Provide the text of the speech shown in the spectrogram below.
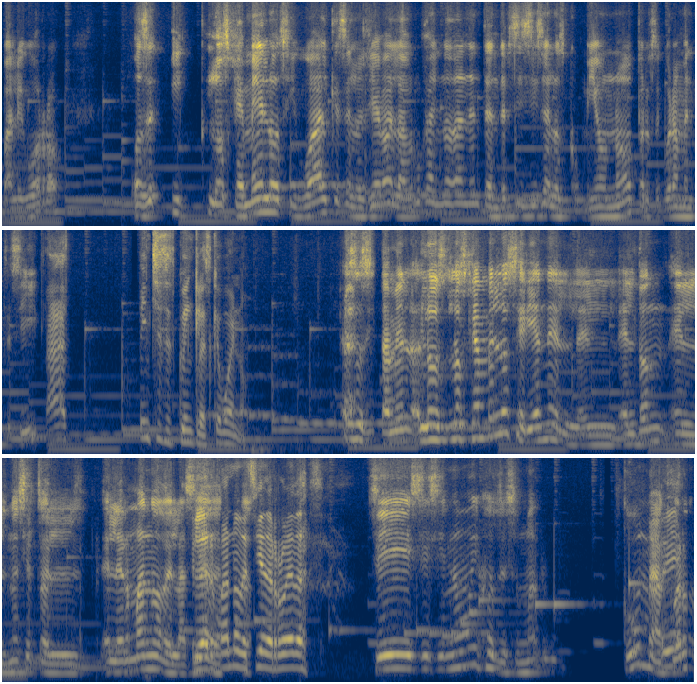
vale gorro. O sea, y los gemelos igual que se los lleva la bruja y no dan a entender si sí se los comió o no, pero seguramente sí. Ah, pinches squinkles, qué bueno. Eso sí, también los, los gemelos serían el, el, don, el, no es cierto, el, el hermano de la silla. El hermano de, silla de ruedas. Sí, sí, sí, no, hijos de su madre. ¿Cómo me acuerdo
